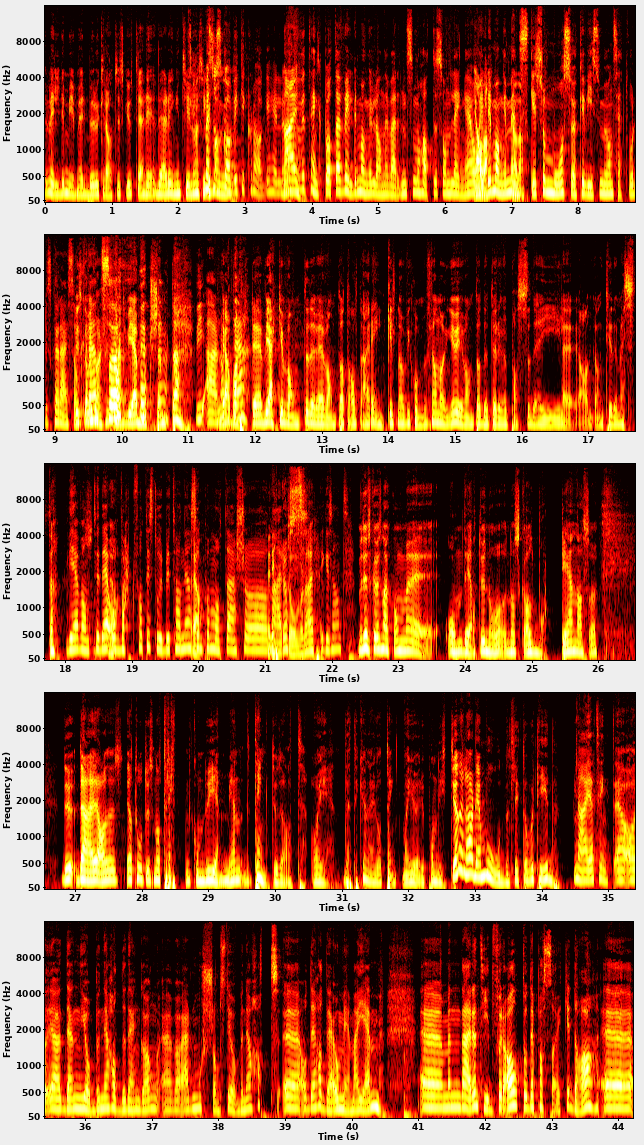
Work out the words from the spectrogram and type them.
veldig mye mer byråkratisk ut, det er det, det, er det ingen tvil om. Men så mange- skal vi ikke klage heller. Nei. For vi tenker på at det er veldig mange land i verden som har hatt det sånn lenge, og Ja veldig mange ja mennesker som må søke visum uansett hvor de skal reise. Vi skal vel kanskje kanskje si at vi er bortskjemte. Vi er nok vi vært, det. vi er ikke vant til det. Vi er vant til at alt er enkelt når vi kommer fra Norge. Vi er vant til at dette røde passet det gir eh, adgang til det meste. Vi er vant til det, Ja. og i hvert fall til Storbritannia, Ja. som på en måte er så Rett nær oss. over der. Men det skal vi snakke om, eh, om det at du nå, nå skal bort igjen. altså. Du, det er, ja, 2013 kom du hjem igjen. Tenkte du da at oi, dette kunne jeg godt tenkt meg å gjøre på nytt igjen, eller har det modnet litt over tid? Nei, jeg tenkte, ja, og Den jobben jeg hadde den gang, eh, er den morsomste jobben jeg har hatt. eh, Og det hadde jeg jo med meg hjem. Eh, Men det er en tid for alt, og det passa ikke da.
